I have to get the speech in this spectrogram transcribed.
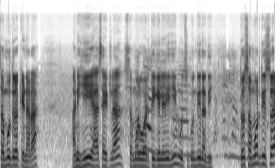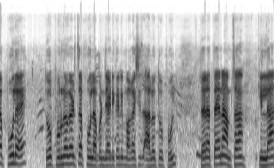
समुद्र किनारा आणि ही ह्या साईडला समोर वरती गेलेली ही मुचकुंदी नदी. तो समोर दिसतोय पूल आहे. तो पूर्णगडचा पूल. आपण ज्या ठिकाणी मगाशीच आलो तो पूल. तर आता आहे ना आमचा किल्ला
